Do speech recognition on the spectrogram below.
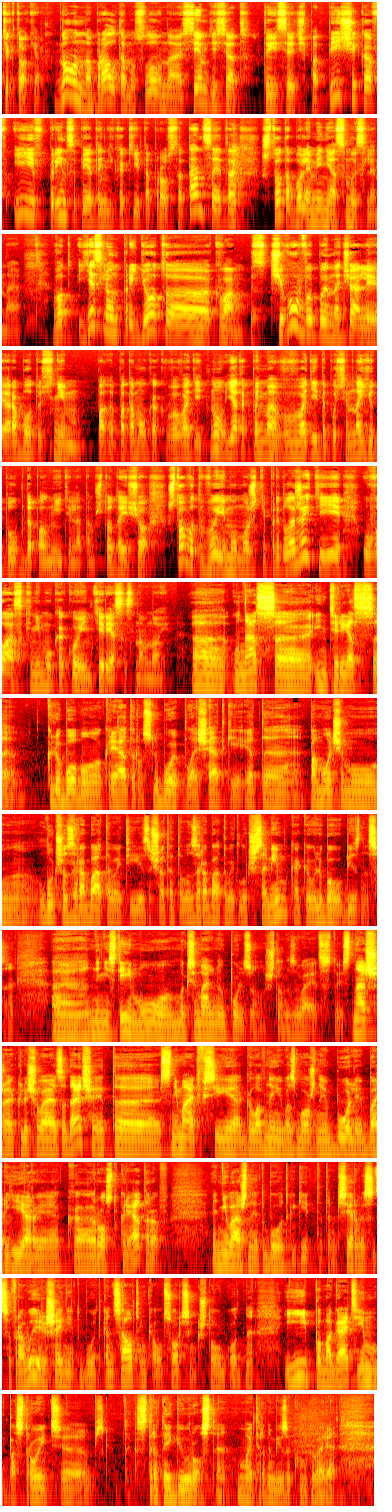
тиктокер. Но он набрал там условно 70 тысяч подписчиков, и в принципе это не какие-то просто танцы, это что-то более-менее осмысленное. Вот если он придет э, к вам, с чего вы бы начали работу с ним по, по тому, как выводить? Ну, я так понимаю, выводить, допустим, на YouTube дополнительно, там что-то еще. Что вот вы ему можете предложить, и у вас к нему какой интерес основной? Uh, у нас uh, интерес э, к любому креатору с любой площадки, это помочь ему лучше зарабатывать и за счет этого зарабатывать лучше самим, как и у любого бизнеса, а нанести ему максимальную пользу, что называется. То есть наша ключевая задача — это снимать все головные возможные боли, барьеры к росту креаторов, неважно, это будут какие-то там сервисы, цифровые решения, это будет консалтинг, аутсорсинг, что угодно, и помогать им построить э, стратегию роста, матерным языком говоря.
